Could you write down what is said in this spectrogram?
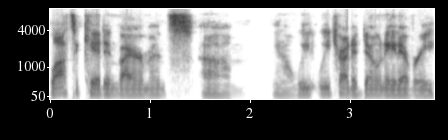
lots of kid environments um, you know we, we try to donate every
